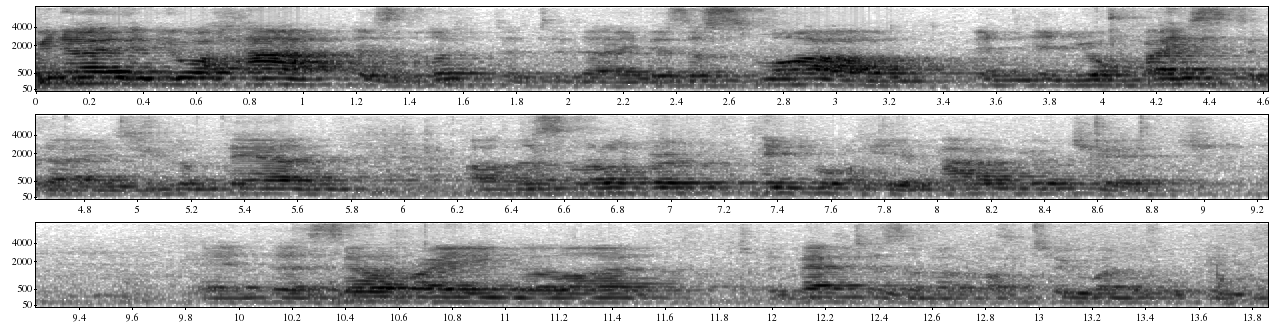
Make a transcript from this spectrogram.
We know that your heart is lifted today. There's a smile in, in your face today as you look down on this little group of people here, part of your church, and uh, celebrating the life, the baptism of, of two wonderful people.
